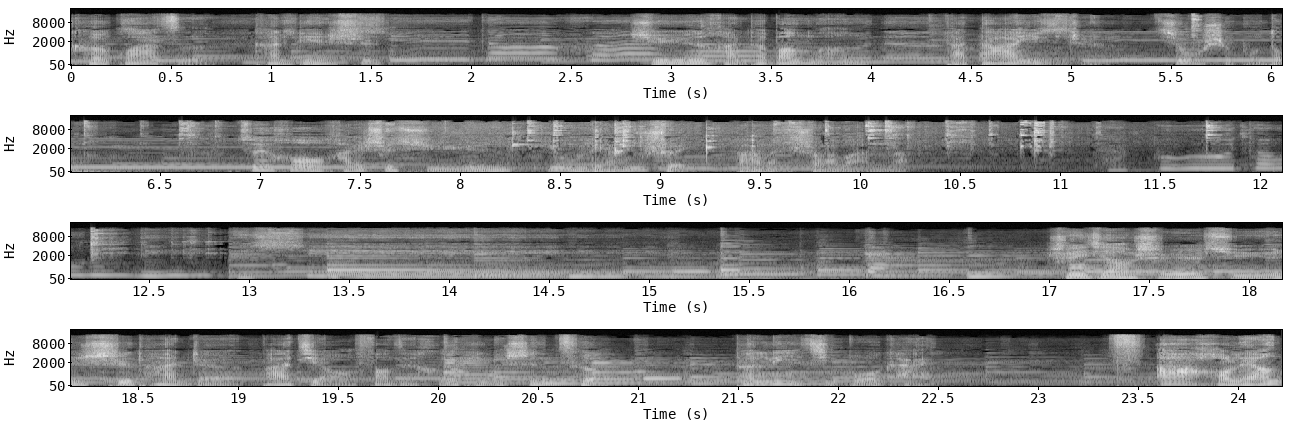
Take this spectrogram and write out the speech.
嗑瓜子、看电视。许云喊他帮忙，他答应着，就是不动。最后还是许云用凉水把碗刷完了。睡觉时，许云试探着把脚放在和平的身侧，他立即拨开。啊，好凉！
